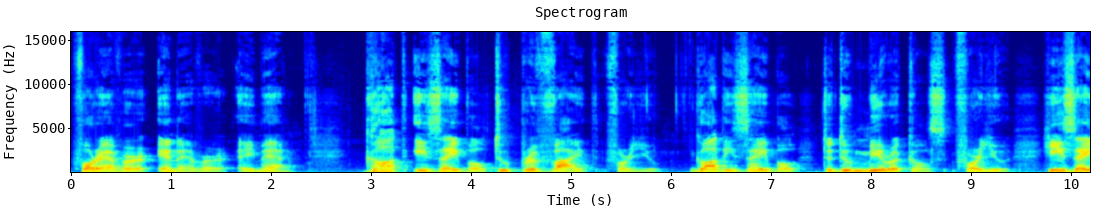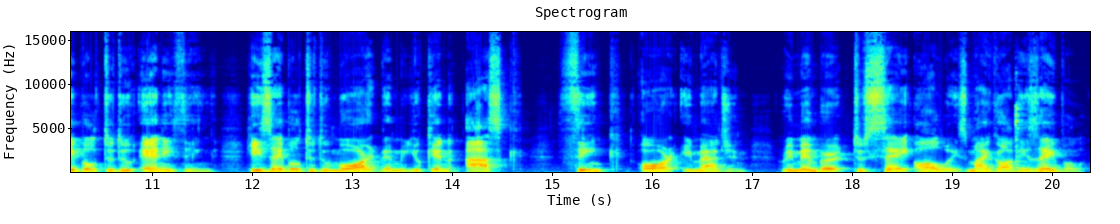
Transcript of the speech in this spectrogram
forever and ever. Amen. God is able to provide for you. God is able to do miracles for you. He is able to do anything. He is able to do more than you can ask, think, or imagine. Remember to say always, My God is able.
